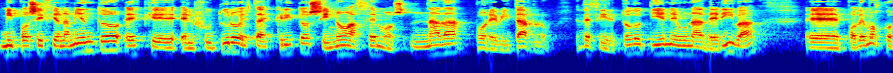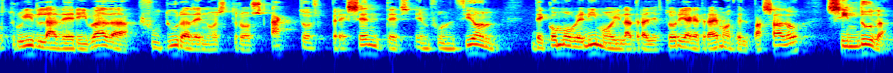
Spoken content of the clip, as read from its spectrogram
Mi posicionamiento es que el futuro está escrito si no hacemos nada por evitarlo. Es decir, todo tiene una deriva. Eh, podemos construir la derivada futura de nuestros actos presentes en función de cómo venimos y la trayectoria que traemos del pasado, sin duda.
